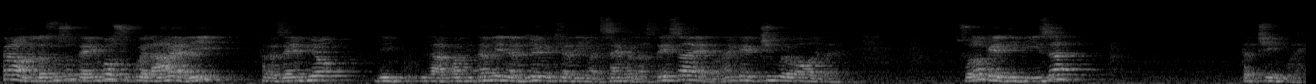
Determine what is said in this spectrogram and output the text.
però nello stesso tempo su quell'area lì, per esempio, la quantità di energia che ci arriva è sempre la stessa e non è che 5 volte, solo che è divisa per 5.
